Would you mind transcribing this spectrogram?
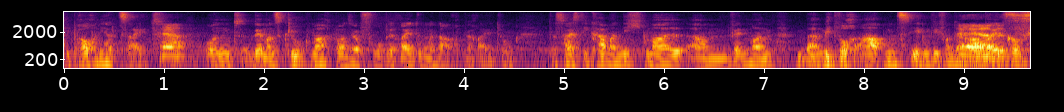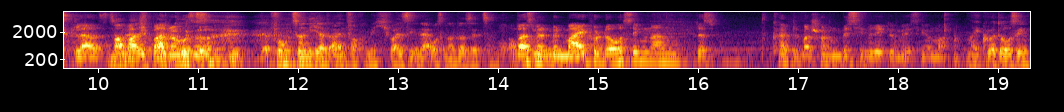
die brauchen ja Zeit. Ja. Und wenn man es klug macht, brauchen sie auch Vorbereitung und Nachbereitung. Das heißt, die kann man nicht mal, ähm, wenn man äh, Mittwochabends irgendwie von der ja, Arbeit kommt, klar, mal, mal, mal kurz, so. funktioniert einfach nicht, weil sie eine Auseinandersetzung brauchen. Was mit, mit Microdosing dann, das könnte man schon ein bisschen regelmäßiger machen. Microdosing,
